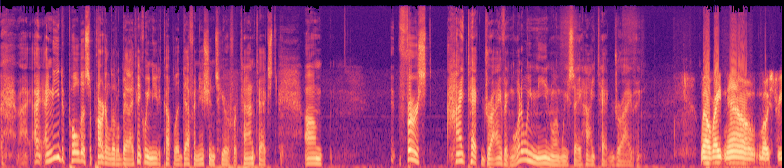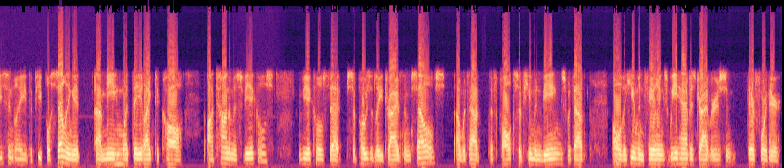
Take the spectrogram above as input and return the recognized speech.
I, I, need to pull this apart a little bit. I think we need a couple of definitions here for context. Um, first, high tech driving. What do we mean when we say high tech driving? Well, right now, most recently, the people selling it uh, mean what they like to call autonomous vehicles, vehicles that supposedly drive themselves uh, without the faults of human beings, without all the human failings we have as drivers, and therefore they're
